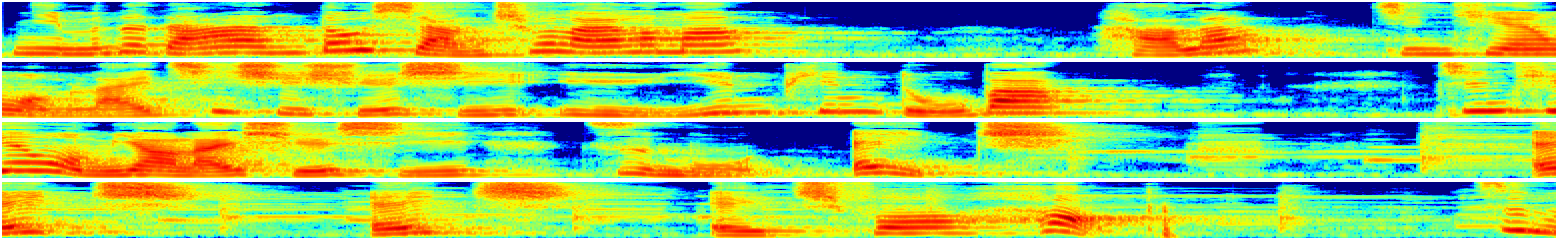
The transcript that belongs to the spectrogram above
你们的答案都想出来了吗？好了，今天我们来继续学习语音拼读吧。今天我们要来学习字母 H，H H H for hop。字母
